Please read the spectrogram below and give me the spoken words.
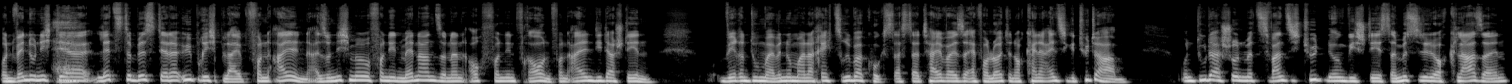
Und wenn du nicht der Letzte bist, der da übrig bleibt, von allen, also nicht nur von den Männern, sondern auch von den Frauen, von allen, die da stehen. Während du mal, wenn du mal nach rechts rüber guckst, dass da teilweise einfach Leute noch keine einzige Tüte haben und du da schon mit 20 Tüten irgendwie stehst, dann müsste dir doch klar sein,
